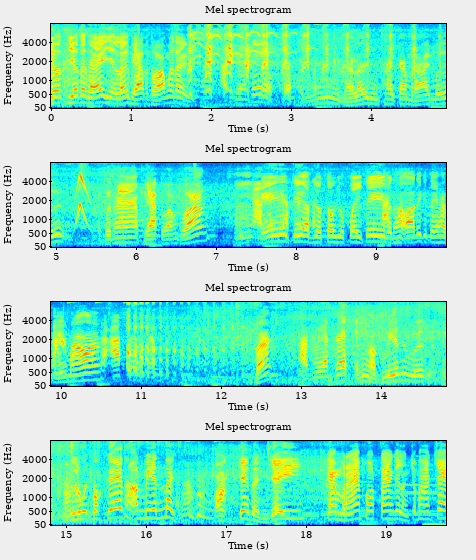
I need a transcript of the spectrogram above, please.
យកយកទៅថៃឥឡូវប្រាប់បត្រង់មកទៅអត់ទេទេឥឡូវខ្ញុំថៃកាមេរ៉ាឲ្យមើលបើថាប្រាប់ត្រង់ត្រង់គេគេអត់យកទោសយកបីទេបើថាអត់ទេគេទៅហៅប៉ូលីសមកអត់ទេបាទអត់មានទេអត់មានលួចរបស់គេថាអត់មានមិនចេះតែនិយាយកាមេរ៉ាផុសតាំងគេឡើងច្បាស់ចេះ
